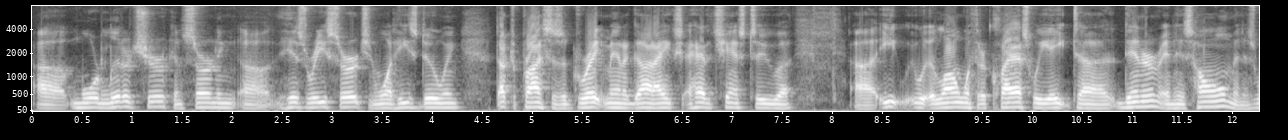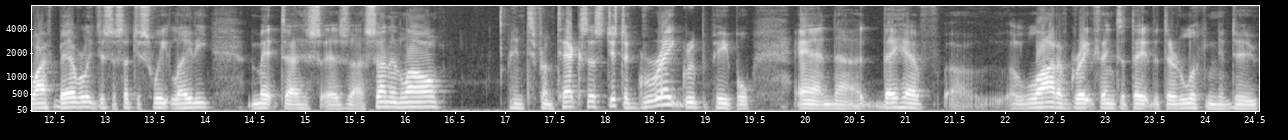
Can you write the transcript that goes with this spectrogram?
uh, more literature concerning uh, his research and what he's doing. Dr. Price is a great man of God. I, I had a chance to uh, uh, eat along with her class. We ate dinner in his home, and his wife Beverly, just a, such a sweet lady, met his, his son-in-law and from Texas. Just a great group of people, and uh, they have uh, a lot of great things that they that they're looking to do.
